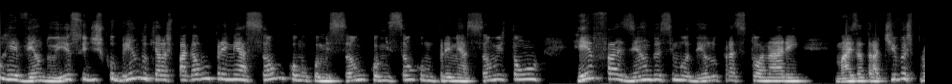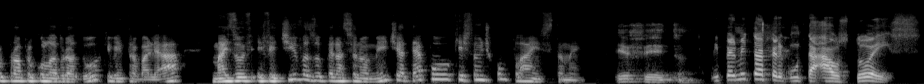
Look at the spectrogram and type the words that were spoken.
revendo isso e descobrindo que elas pagavam premiação como comissão, comissão como premiação, e estão refazendo esse modelo para se tornarem mais atrativas para o próprio colaborador que vem trabalhar, mais efetivas operacionalmente e até por questão de compliance também. Perfeito. Me permita uma pergunta aos dois,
